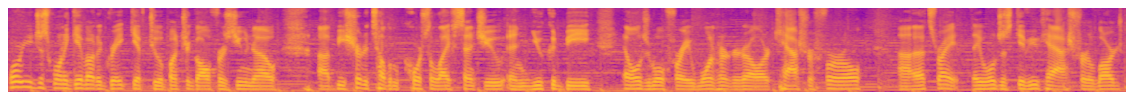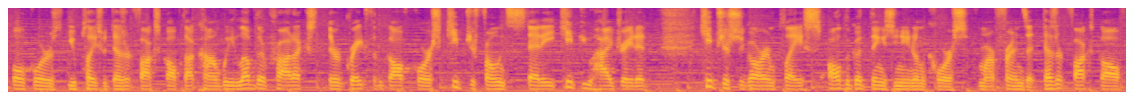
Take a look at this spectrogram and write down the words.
or you just want to give out a great gift to a bunch of golfers you know, uh, be sure to tell them Course of Life sent you, and you could be eligible for a $100 cash referral. Uh, that's right, they will just give you cash for large bulk orders you place with DesertFoxGolf.com. We love their products; they're great for the golf course. Keep your phone steady, keep you hydrated, keeps your cigar in place, all the good things you need on the course from our friends at Desert Fox Golf.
